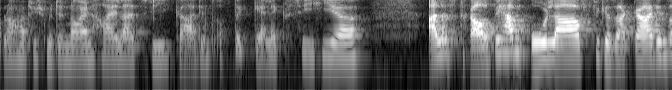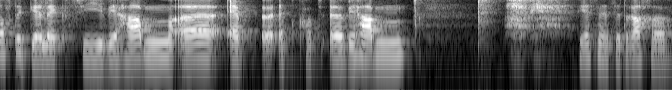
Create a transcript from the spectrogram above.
Und auch natürlich mit den neuen Highlights wie Guardians of the Galaxy hier. Alles drauf. Wir haben Olaf, wie gesagt, Guardians of the Galaxy. Wir haben äh, Ep äh, Epcot. Äh, wir haben, wie heißt denn jetzt der Drache?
